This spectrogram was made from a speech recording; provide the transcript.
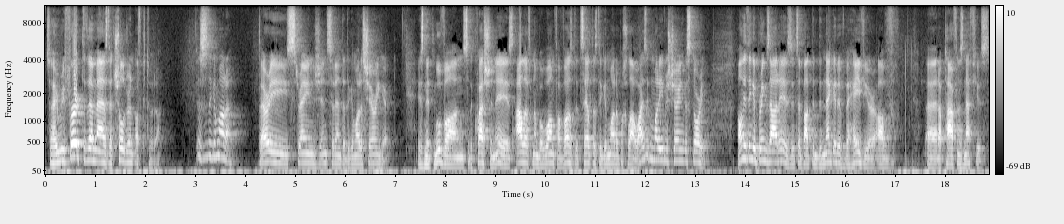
So he referred to them as the children of Ketura. This is the Gemara. Very strange incident that the Gemara is sharing here is nit move on. So the question is, Aleph number one, Favaz the Tzeltas the Gemara Bechlau. Why is the Gemara even sharing the story? The only thing it brings out is it's about the, the negative behavior of uh, Rab nephews.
